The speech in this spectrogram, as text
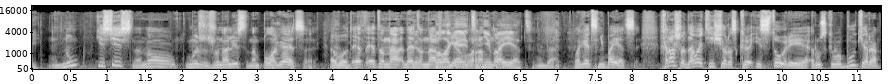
аналогий. Ну, естественно, но мы же журналисты, нам полагается. Вот, это, это, на, это наш Полагается дьявол, не бояться. Да, полагается не бояться. Хорошо, давайте еще раз к истории русского букера.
